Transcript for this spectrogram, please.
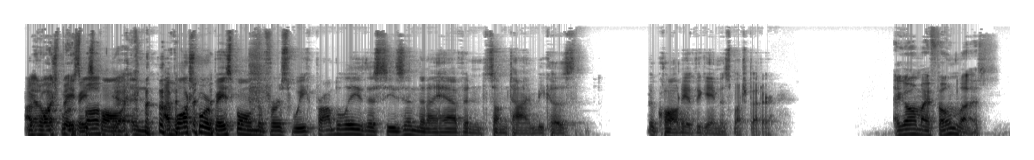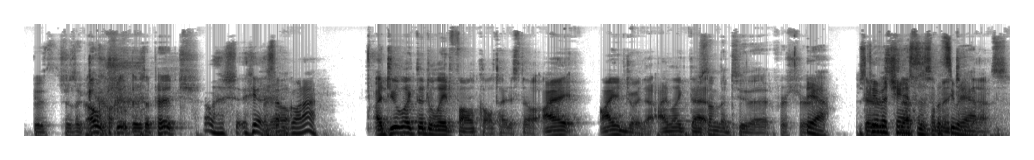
i've watched watch more baseball? baseball, Yeah. and i've watched more baseball in the first week probably this season than i have in some time because the quality of the game is much better I go on my phone less because it's just like, oh shit, there's a pitch. Oh, there's, yeah, there's something Yeah. going on. i do like the delayed foul call titus though i i enjoy that i like There's that something to that for sure. Yeah, just give it a chance. definitely To, let's see what to that. happens.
